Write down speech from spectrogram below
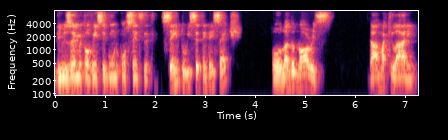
Lewis Hamilton vem segundo com 177. O Lando Norris da McLaren,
